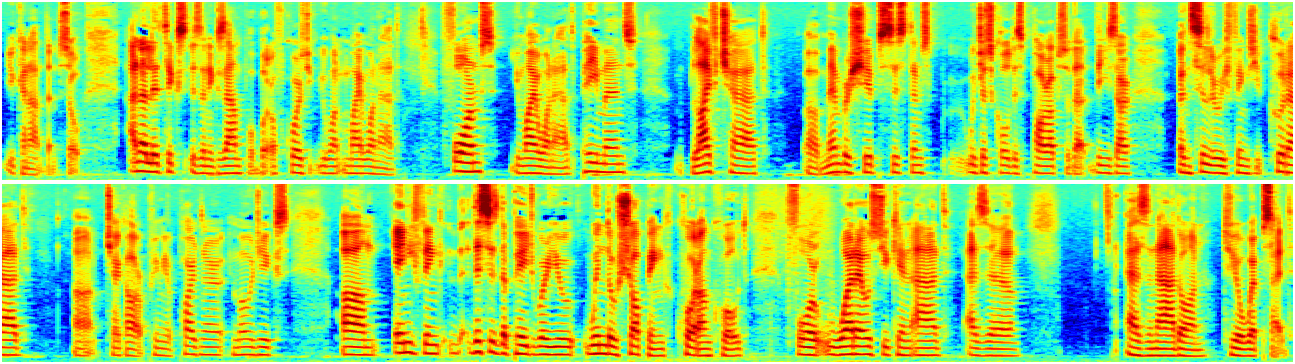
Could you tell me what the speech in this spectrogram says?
you can add them. So analytics is an example, but of course you want, might want to add forms, you might want to add payments, live chat, uh, membership systems. We just call this power up so that these are ancillary things you could add. Uh, check our premier partner, Emojix. Um, anything. This is the page where you window shopping, quote unquote, for what else you can add as a as an add-on to your website.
